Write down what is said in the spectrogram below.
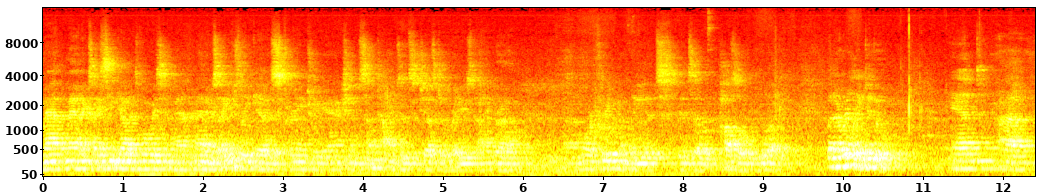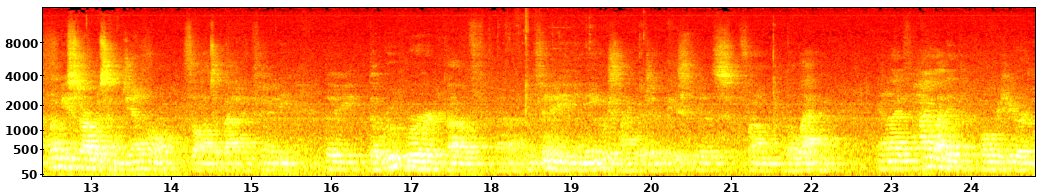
mathematics, I see God's voice in mathematics, I usually get a strange reaction. Sometimes it's just a raised eyebrow. Uh, more frequently, it's, it's a puzzled look. But I really do. And uh, let me start with some general thoughts about infinity. The, the root word of uh, infinity in the English language, at least, is from the Latin. And I've highlighted over here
